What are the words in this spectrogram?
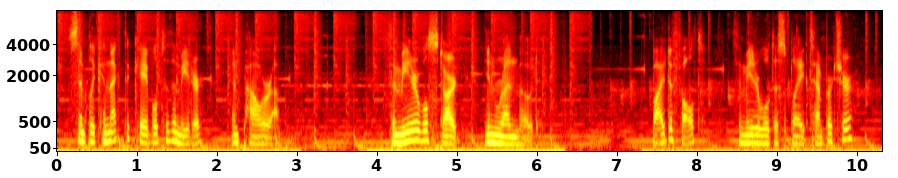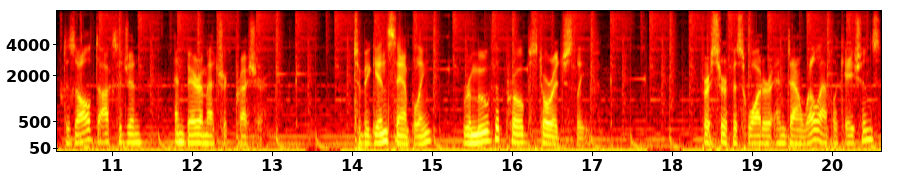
Simply connect the cable to the meter and power up. The meter will start in run mode. By default, the meter will display temperature, dissolved oxygen, and barometric pressure. To begin sampling, remove the probe storage sleeve. For surface water and downwell applications,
